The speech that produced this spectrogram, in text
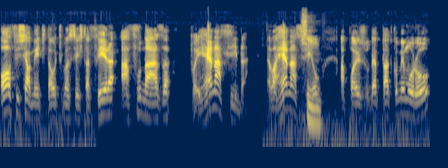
oficialmente na última sexta-feira a FUNASA foi renascida. Ela renasceu Sim. após o deputado comemorou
